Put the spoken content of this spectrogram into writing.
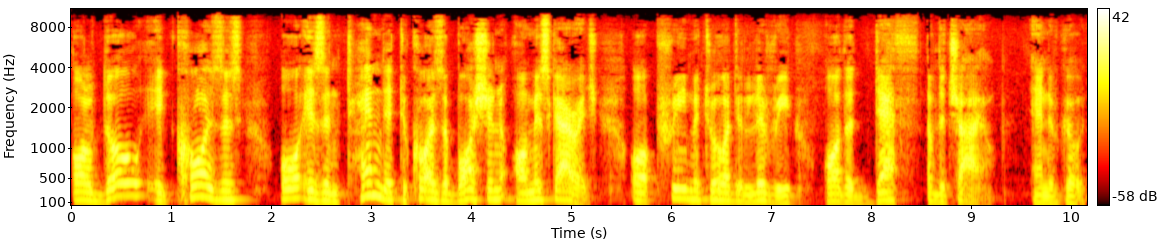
although it causes or is intended to cause abortion or miscarriage or premature delivery or the death of the child. End of quote.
